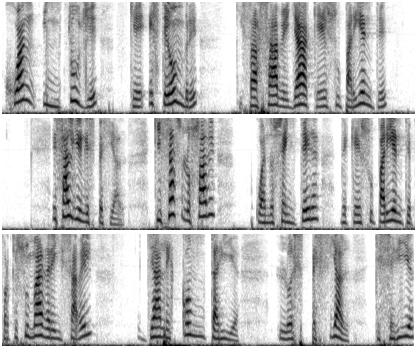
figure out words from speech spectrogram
Juan intuye que este hombre, quizás sabe ya que es su pariente, es alguien especial. Quizás lo sabe cuando se entera de que es su pariente, porque su madre Isabel ya le contaría lo especial que sería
